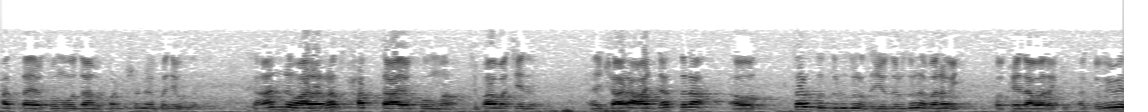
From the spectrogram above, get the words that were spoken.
حتا یقوم او دام پن سننے بدی ہو کان والا رب حتا یقوم شفا بچے اشارہ عجت ترا او تر دردن تے دردن بنوي تو قیدا والا کی۔ کوئی بھی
